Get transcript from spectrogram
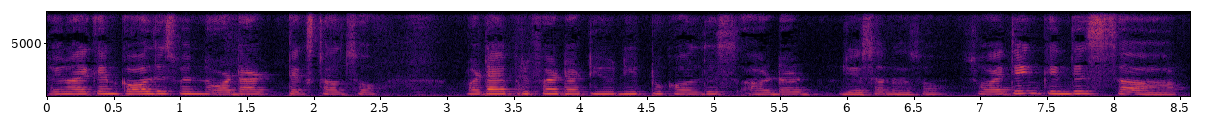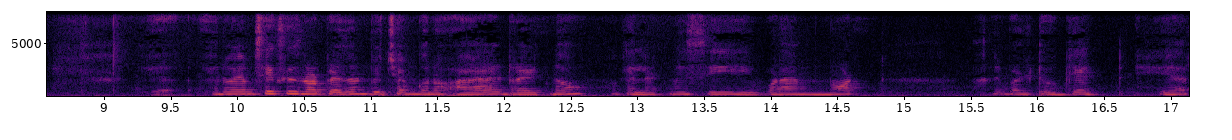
you know I can call this one r dot text also but I prefer that you need to call this order json also. So I think in this uh, you know m6 is not present which I'm gonna add right now. Okay let me see what I'm not unable to get here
